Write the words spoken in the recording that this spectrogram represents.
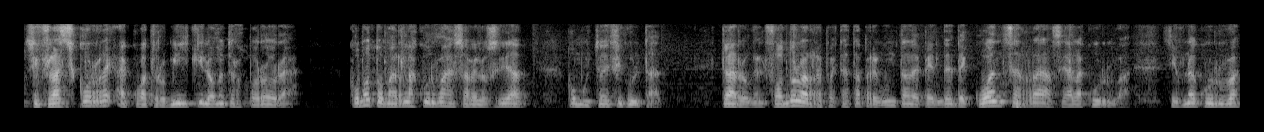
Si Flash corre a 4.000 kilómetros por hora, ¿cómo tomar las curvas a esa velocidad? Con mucha dificultad. Claro, en el fondo la respuesta a esta pregunta depende de cuán cerrada sea la curva. Si es una curva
